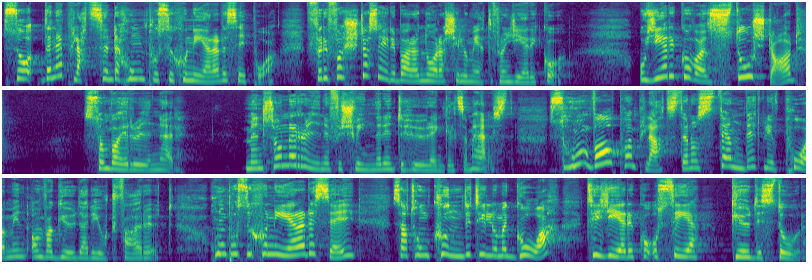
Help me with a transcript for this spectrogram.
Så den här platsen där hon positionerade sig på, för det första så är det bara några kilometer från Jeriko. Och Jeriko var en stor stad som var i ruiner. Men sådana ruiner försvinner inte hur enkelt som helst. Så hon var på en plats där hon ständigt blev påmind om vad Gud hade gjort förut. Hon positionerade sig så att hon kunde till och med gå till Jeriko och se Gud är stor.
